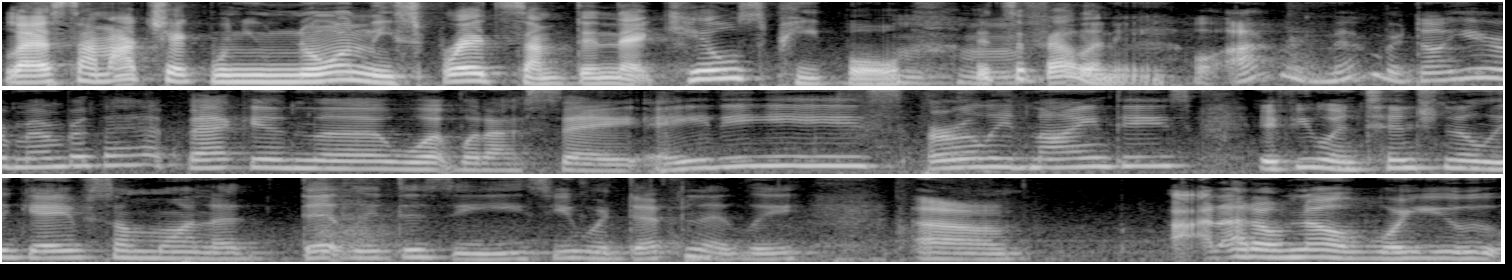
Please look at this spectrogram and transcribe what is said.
last time I checked, when you knowingly spread something that kills people, mm-hmm. it's a felony. Well, I remember. Don't you remember that back in the what would I say, eighties, early nineties? If you intentionally gave someone a deadly disease, you were definitely. Um, I, I don't know. Were you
